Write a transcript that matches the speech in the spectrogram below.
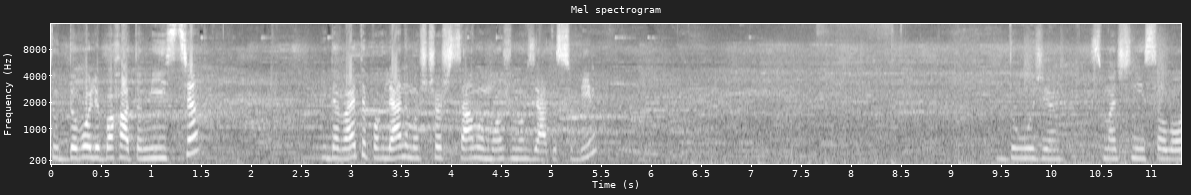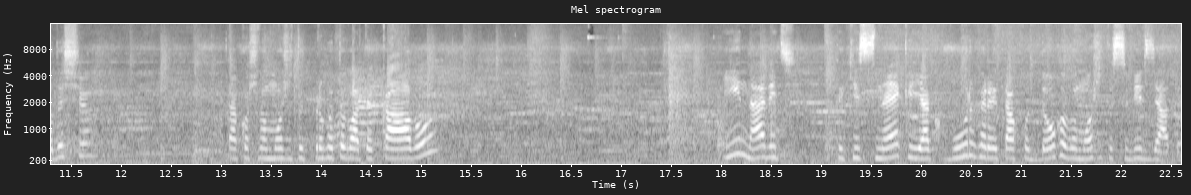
Тут доволі багато місця. І давайте поглянемо, що ж саме можемо взяти собі. Дуже смачні солодощі. Також вам можуть тут приготувати каву. І навіть такі снеки, як бургери та хот-доги, ви можете собі взяти.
